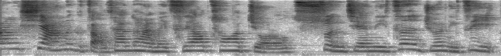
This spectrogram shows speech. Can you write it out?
当下那个早餐都还没吃，要冲到九楼瞬间，你真的觉得你自己，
